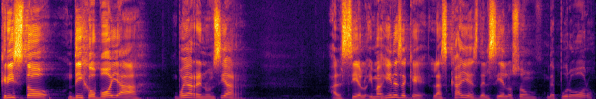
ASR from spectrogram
Cristo dijo, voy a, voy a renunciar al cielo. Imagínense que las calles del cielo son de puro oro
